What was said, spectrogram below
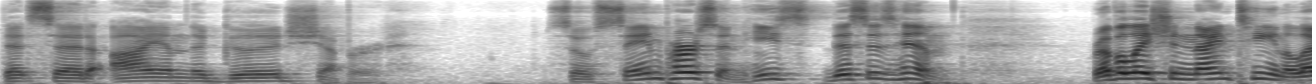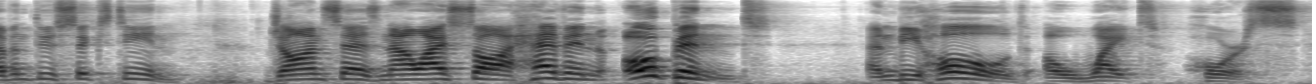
that said, I am the good shepherd. So, same person. He's, this is him. Revelation 19, 11 through 16. John says, Now I saw heaven opened and behold, a white horse.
